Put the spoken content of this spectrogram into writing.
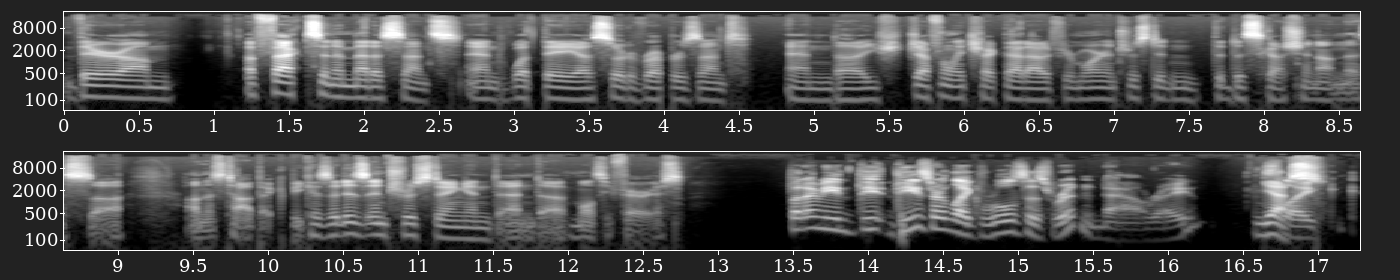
their um effects in a meta sense and what they uh, sort of represent. And uh, you should definitely check that out if you're more interested in the discussion on this uh, on this topic because it is interesting and and uh, multifarious. But I mean, th- these are like rules as written now, right? It's Yes. Like,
